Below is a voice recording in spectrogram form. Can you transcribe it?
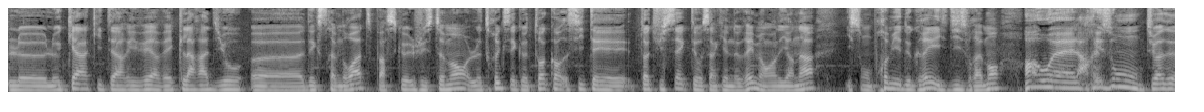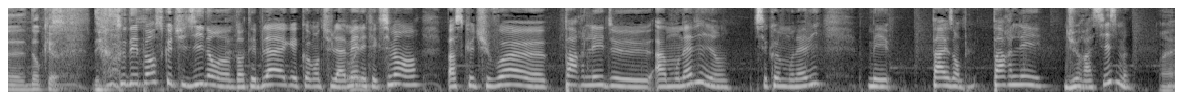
le, le cas qui t'est arrivé avec la radio euh, d'extrême droite? Parce que justement, le truc, c'est que toi, quand, si t'es, toi, tu sais que t'es au cinquième degré, mais il y en a, ils sont au premier degré, ils se disent vraiment Ah ouais, elle a raison Tu vois, euh, donc. euh, Tout dépend ce que tu dis dans, dans tes blagues et comment tu l'amènes, Oui. effectivement. hein. Parce que tu vois, euh, parler de. À mon avis, hein, c'est comme mon avis, mais par exemple, parler du racisme, Ouais.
